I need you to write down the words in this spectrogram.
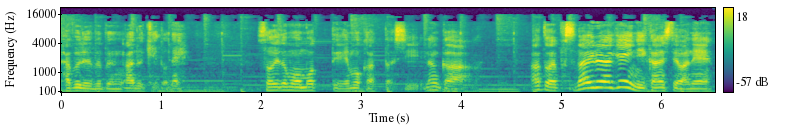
かぶる部分あるけどね。そういうのも思ってエモかったし、なんか、あとやっぱ Smile Again に関してはね、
